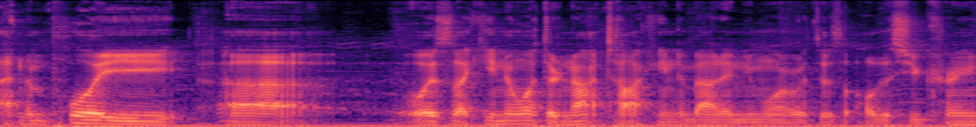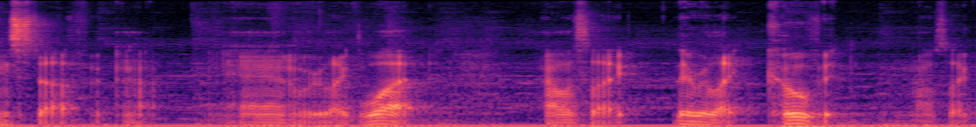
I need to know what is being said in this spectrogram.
an employee uh, was like, you know what, they're not talking about anymore with this, all this Ukraine stuff, and, and we were like, what? I was like, they were like COVID. And I was like,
